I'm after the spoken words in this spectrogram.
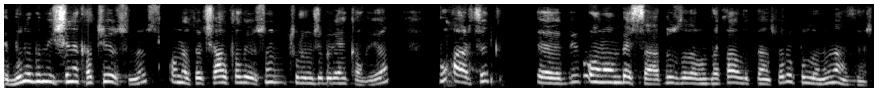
E, bunu bunun içine katıyorsunuz. Ondan sonra çalkalıyorsunuz. Turuncu bir renk alıyor. Bu artık e, bir 10-15 saat buzdolabında kaldıktan sonra kullanımına hazır.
